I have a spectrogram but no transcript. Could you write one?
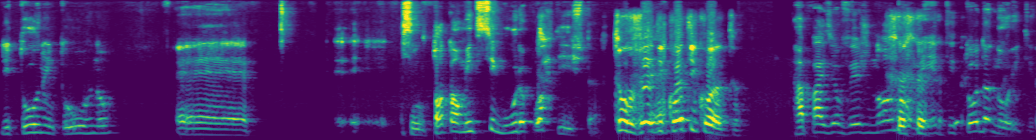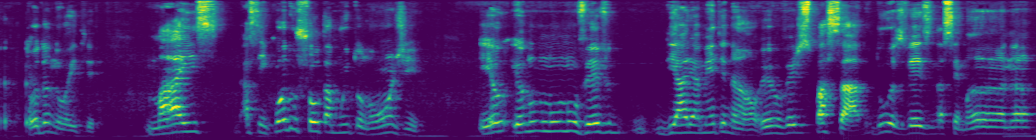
de turno em turno. É assim, totalmente segura para o artista. Tu vê né? de quanto em quanto? Rapaz, eu vejo normalmente toda noite, toda noite. Mas assim, quando o show está muito longe, eu, eu não, não, não, vejo diariamente, não. Eu vejo espaçado, duas vezes na semana.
